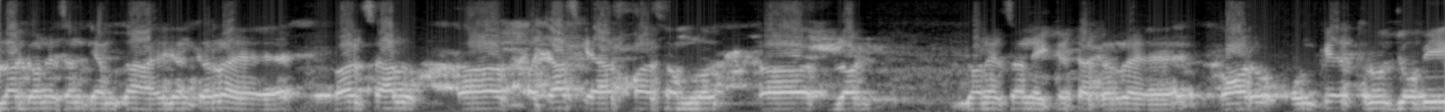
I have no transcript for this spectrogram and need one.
ब्लड डोनेशन कैंप का आयोजन कर रहे हैं। हर साल पचास के आसपास हम लोग ब्लड डोनेशन इकट्ठा कर रहे हैं और उनके थ्रू जो भी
